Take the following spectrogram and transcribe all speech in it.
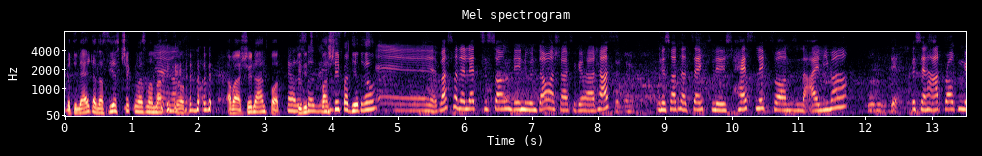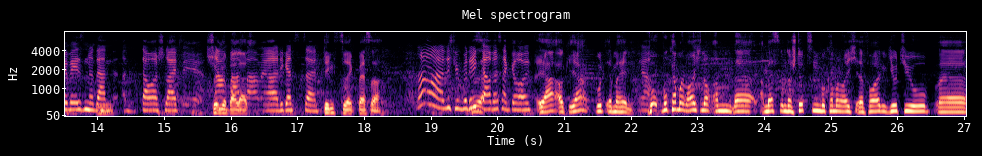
Mit den Eltern, dass die das checken, was man macht. So. Aber schöne Antwort. Ja, was steht bei dir drauf? Äh, was war der letzte Song, den du in Dauerschleife gehört hast? Und es war tatsächlich Hässlich von Ailima. Bisschen heartbroken gewesen und dann Dauerschleife. Schön Bam, bam, geballert. bam, Ja, die ganze Zeit. Ging's direkt besser. Ah, nicht unbedingt, Ja. aber es hat geholfen. Ja, okay, ja, gut, immerhin. Ja. Wo, wo kann man euch noch am, äh, am besten unterstützen? Wo kann man euch äh, folgen? YouTube, äh,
